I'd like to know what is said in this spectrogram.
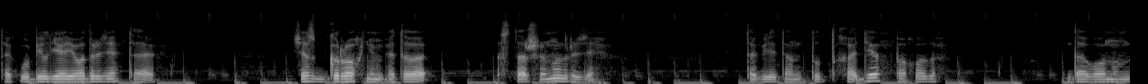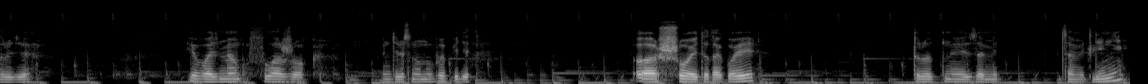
Так, убил я его, друзья. Так. Сейчас грохнем этого старшину, друзья. Так, где-то он тут ходил, походу. Да, вон он, друзья. И возьмем флажок. Интересно, он выпадет. А что это такое? Трудные замет... замедления?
